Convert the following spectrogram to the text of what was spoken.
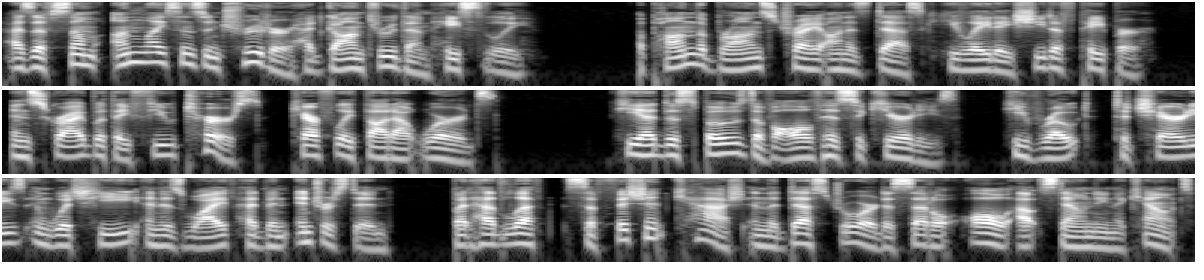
as if some unlicensed intruder had gone through them hastily. Upon the bronze tray on his desk, he laid a sheet of paper, inscribed with a few terse, carefully thought out words. He had disposed of all of his securities. He wrote to charities in which he and his wife had been interested, but had left sufficient cash in the desk drawer to settle all outstanding accounts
